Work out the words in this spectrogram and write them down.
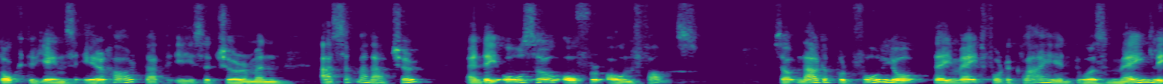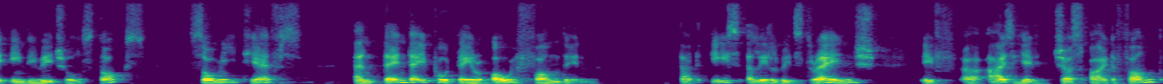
Dr. Jens Ehrhardt, that is a German asset manager, and they also offer own funds. So now the portfolio they made for the client was mainly individual stocks, some ETFs, and then they put their own fund in. That is a little bit strange if uh, either you just buy the fund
